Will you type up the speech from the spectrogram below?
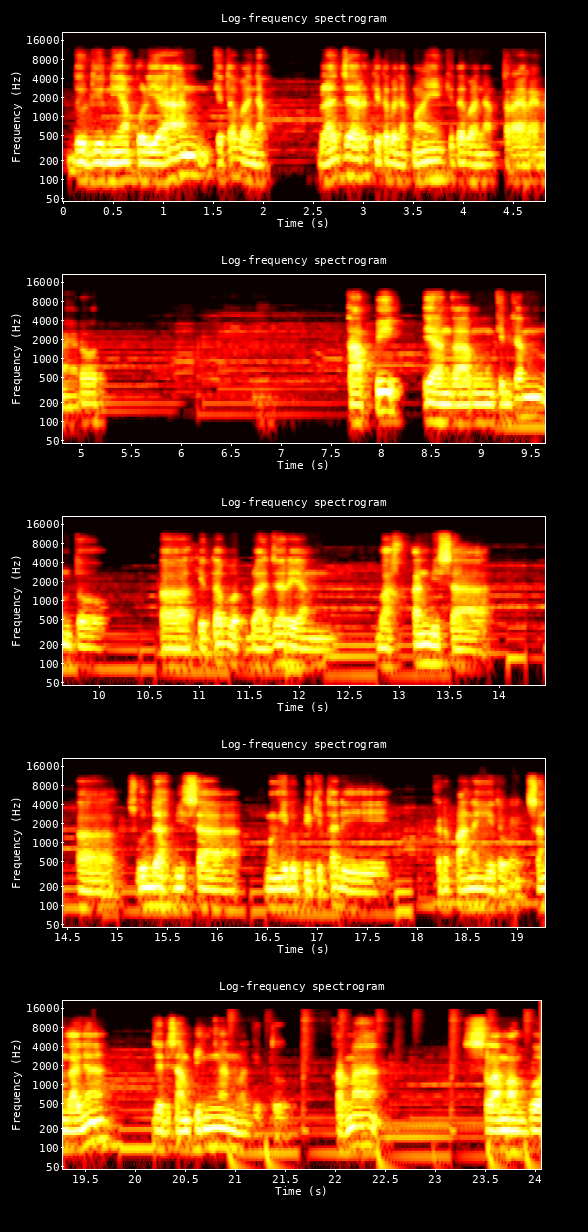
Di dunia kuliahan kita banyak belajar kita banyak main kita banyak trial and error. Tapi ya nggak memungkinkan untuk uh, kita belajar yang bahkan bisa uh, sudah bisa menghidupi kita di ke depannya gitu. Seenggaknya jadi sampingan lah gitu karena selama gue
